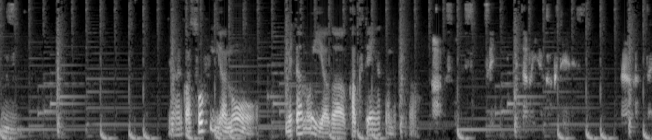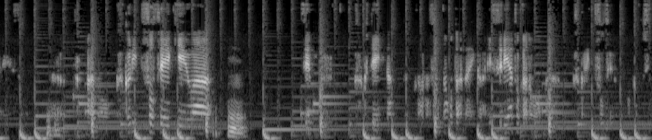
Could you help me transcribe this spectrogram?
うん。で、あれか、ソフィアのメタノイアが確定になったんだっけか？あ、そうです。ついにメタノイア確定です。長かったね。だから、あの、確率蘇生系はうん。全部確定になったのかなそんなことアとかの確率の方かもし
